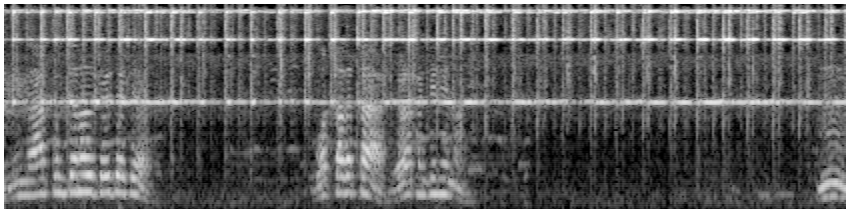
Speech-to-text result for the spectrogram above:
ನೀನ್ ಯಾಕೆ ಕುಂತ ಅನ್ನೋದು ತಿಳಿತೈತೆ. ಗೊತ್ತಾಗತ್ತ? ಹೇಳಕಂತೀನಿ ನೀನು. ಹ್ಮ್.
